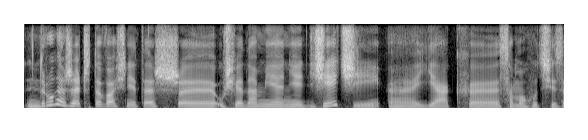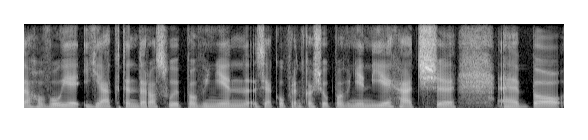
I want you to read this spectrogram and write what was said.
Druga rzecz to właśnie też e, uświadamianie dzieci, e, jak e, samochód się zachowuje i jak ten dorosły powinien, z jaką prędkością powinien jechać e, bo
